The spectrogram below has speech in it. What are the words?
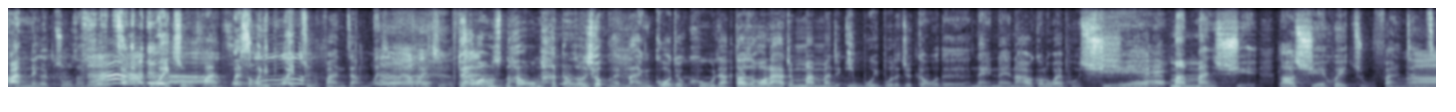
翻那个桌子，他说：“这个不会煮饭，为什么你不会煮饭？这样为什么要会煮饭？”对，然后我妈当时我就很难过，就哭这样。但是后来，他就慢慢就一步一步的就跟我的奶奶，然后跟我的外婆学，慢慢学，然后学会煮饭这样子。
